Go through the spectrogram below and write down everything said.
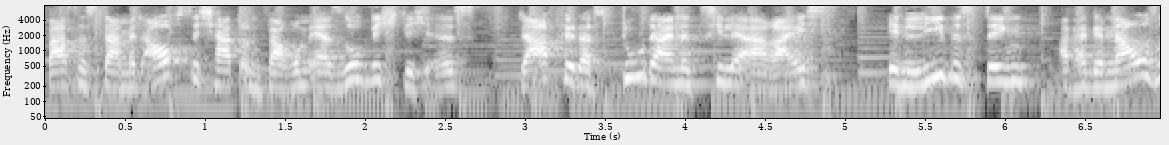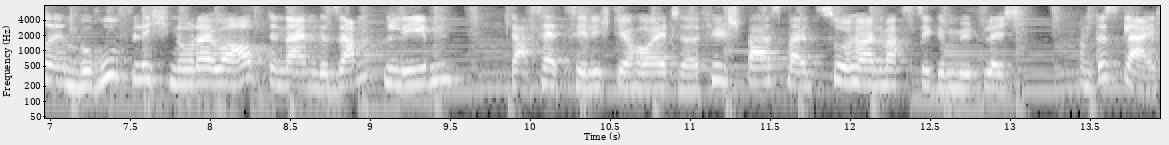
Was es damit auf sich hat und warum er so wichtig ist, dafür, dass du deine Ziele erreichst, in Liebesdingen, aber genauso im beruflichen oder überhaupt in deinem gesamten Leben, das erzähle ich dir heute. Viel Spaß beim Zuhören, mach's dir gemütlich und bis gleich.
